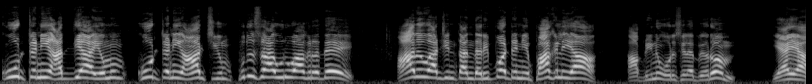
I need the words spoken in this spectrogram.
கூட்டணி அத்தியாயமும் கூட்டணி ஆட்சியும் புதுசா உருவாகிறது. ஆதவ் அர்ஜுன் தந்த ரிப்போர்ட்டை நீ பார்க்கலையா? அப்படின்னு ஒரு சில பேரும் ஏயா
